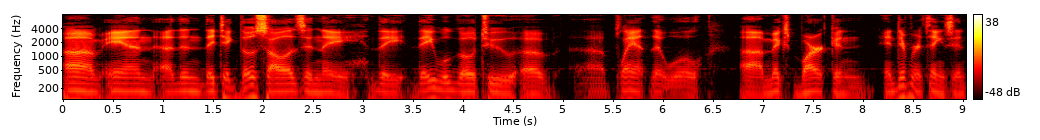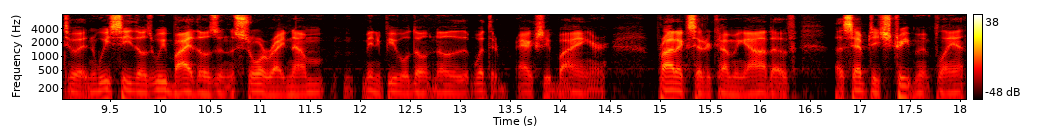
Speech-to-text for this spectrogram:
um, and uh, then they take those solids and they they they will go to a, a plant that will uh, mix bark and and different things into it. And we see those, we buy those in the store right now. Many people don't know what they're actually buying are products that are coming out of a septic treatment plant.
